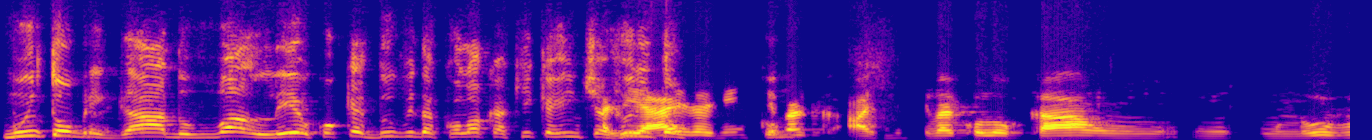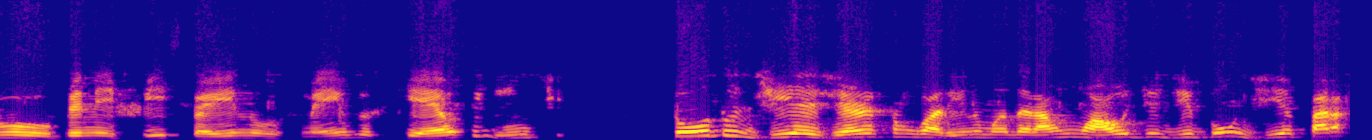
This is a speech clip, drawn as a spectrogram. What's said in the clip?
Muito obrigado, valeu. Qualquer dúvida, coloca aqui que a gente ajuda. Aliás, então, a, gente vai, a gente vai colocar um, um, um novo benefício aí nos membros, que é o seguinte: todo dia Gerson Guarino mandará um áudio de bom dia para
